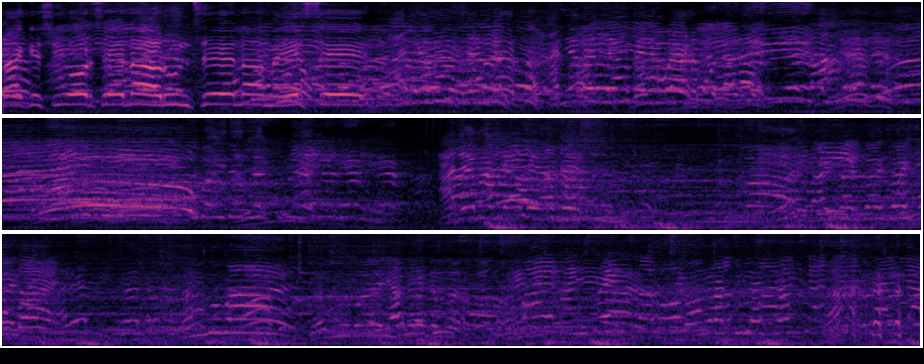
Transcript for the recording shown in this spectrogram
ना किसी और से ना अरुण से ना महेश से। दो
